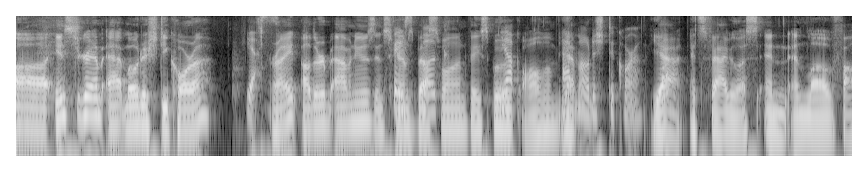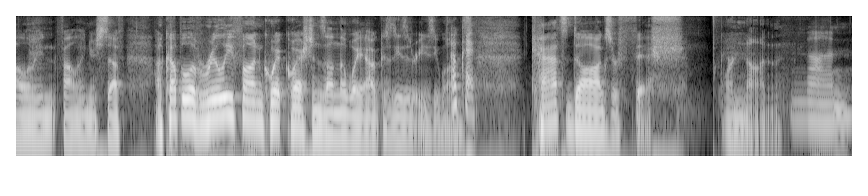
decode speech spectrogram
Uh, Instagram at Modish Decorah, yes. right? Other avenues, Instagram's best one, Facebook, Yep. all of them. At Yep. Modish Decorah. Yeah, it's fabulous and and love following following your stuff. A couple of really fun quick questions on the way out because these are easy ones. Okay. Cats, dogs, or fish? Or none. None.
